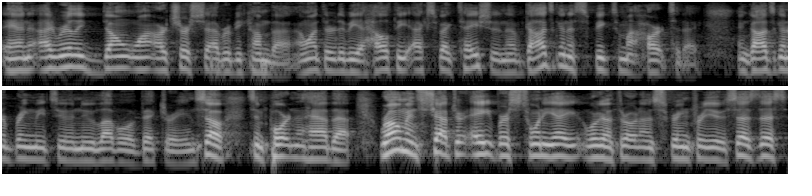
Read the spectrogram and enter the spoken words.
And I really don't want our church to ever become that. I want there to be a healthy expectation of God's going to speak to my heart today, and God's going to bring me to a new level of victory. And so it's important to have that. Romans chapter 8, verse 28, we're going to throw it on the screen for you. It says this,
